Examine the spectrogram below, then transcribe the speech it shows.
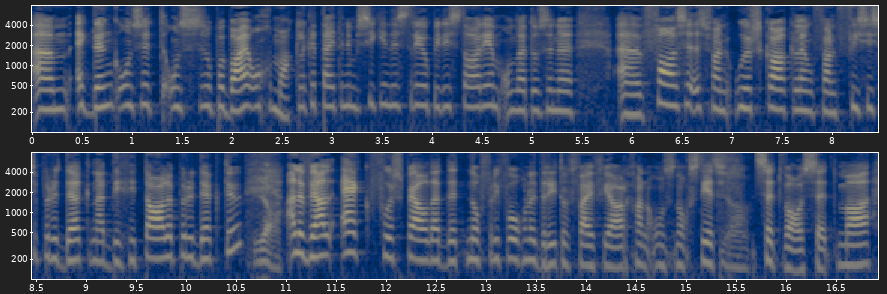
ehm um, ek dink ons het ons is op 'n baie ongemaklike tyd in die musiekindustrie op hierdie stadium omdat ons in 'n uh, fase is van oorskakeling van fisiese produk na digitale produk toe. Ja. Alhoewel ek voorspel dat dit nog vir die volgende 3 tot 5 jaar gaan ons nog steeds Ja. sit waar sit, maar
